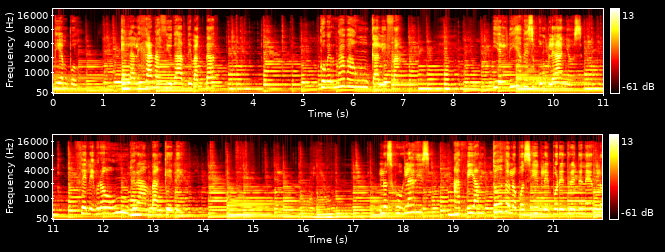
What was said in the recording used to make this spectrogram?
tiempo, en la lejana ciudad de Bagdad, gobernaba un califa. Y el día de su cumpleaños celebró un gran banquete. Los juglares hacían todo lo posible por entretenerlo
